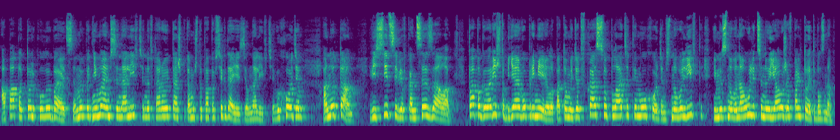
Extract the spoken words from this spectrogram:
а папа только улыбается. Мы поднимаемся на лифте на второй этаж, потому что папа всегда ездил на лифте. Выходим, оно там, висит себе в конце зала. Папа говорит, чтобы я его примерила, потом идет в кассу, платит, и мы уходим. Снова лифт, и мы снова на улице, но я уже в пальто, это был знак.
